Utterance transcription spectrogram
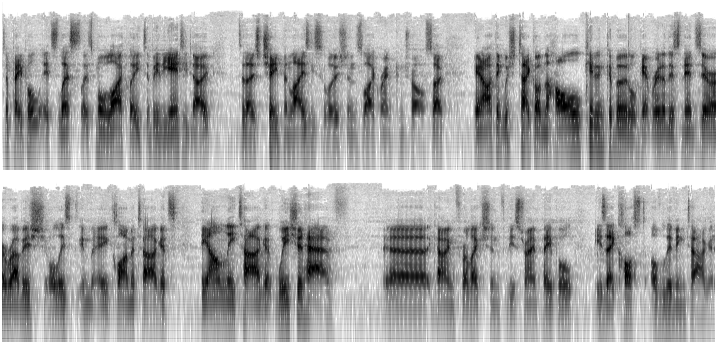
to people, it's less, it's more likely to be the antidote to those cheap and lazy solutions like rent control. So, you know, I think we should take on the whole kit and caboodle, get rid of this net zero rubbish, all these climate targets. The only target we should have uh, going for election for the Australian people is a cost of living target.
